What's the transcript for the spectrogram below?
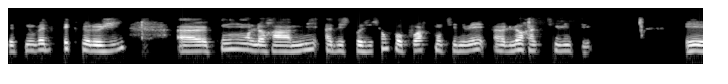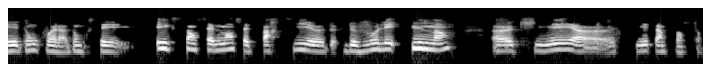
cette nouvelle technologie qu'on leur a mis à disposition pour pouvoir continuer leur activité. Et donc voilà, donc c'est essentiellement cette partie de, volet humain qui, est, qui est important.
